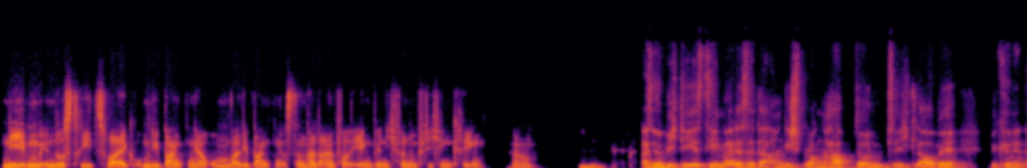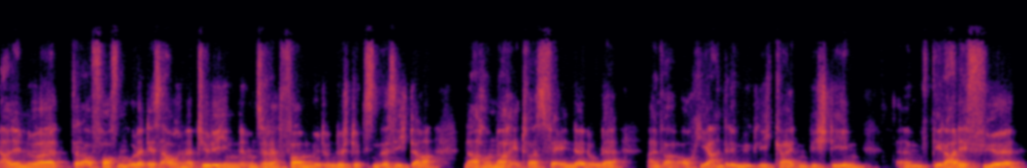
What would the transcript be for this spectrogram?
Nebenindustriezweig um die Banken herum, weil die Banken es dann halt einfach irgendwie nicht vernünftig hinkriegen. Ja. Mhm. Also ein wichtiges Thema, das ihr da angesprochen habt. Und ich glaube, wir können alle nur darauf hoffen oder das auch natürlich in unserer Form mit unterstützen, dass sich da nach und nach etwas verändert oder einfach auch hier andere Möglichkeiten bestehen. Ähm, gerade für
